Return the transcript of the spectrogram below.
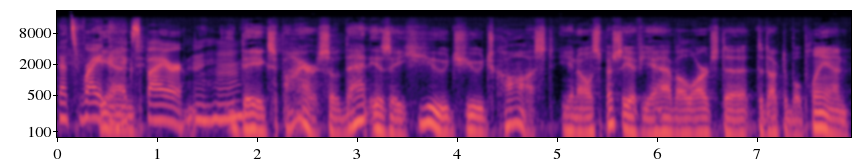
That's right. They And expire. Mhm. They expire, so that is a huge, huge cost. You know, especially if you have a large de- deductible plan.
